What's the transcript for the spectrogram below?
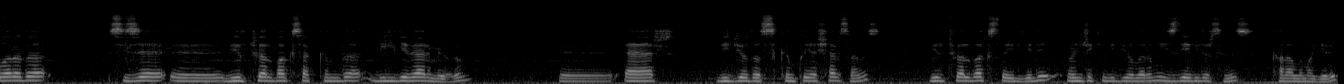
Bu arada size e, VirtualBox hakkında bilgi vermiyorum. E, eğer videoda sıkıntı yaşarsanız VirtualBox ile ilgili önceki videolarımı izleyebilirsiniz kanalıma girip.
